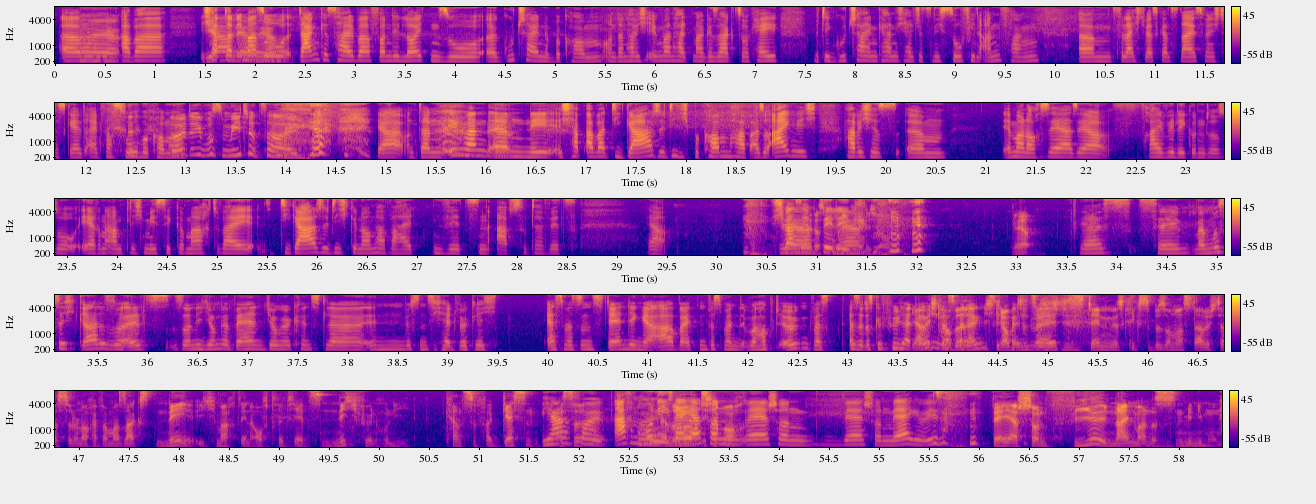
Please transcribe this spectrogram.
Ähm, ja. Aber ich Ja, habe dann ja, immer ja. so dankeshalber von den Leuten so äh, Gutscheine bekommen. Und dann habe ich irgendwann halt mal gesagt, so, okay, mit den Gutscheinen kann ich halt jetzt nicht so viel anfangen. Ähm, vielleicht wäre es ganz nice, wenn ich das Geld einfach so bekomme. Leute, ich muss Miete zahlen. Ja, und dann irgendwann, ähm, nee, ich habe aber die Gage, die ich bekommen habe, also eigentlich habe ich es ähm, immer noch sehr, sehr freiwillig und so ehrenamtlich mäßig gemacht, weil die Gage, die ich genommen habe, war halt ein Witz, ein absoluter Witz. Ja. Ich war Ja, sehr das billig. Ich auch. Ja. ja, same. Man muss sich gerade so als so eine junge Band, junge KünstlerInnen müssen sich halt wirklich erstmal so ein Standing erarbeiten, bis man überhaupt irgendwas, also das Gefühl hat, Ja, aber ich irgendwas glaube, verlangen ich zu glaube können. tatsächlich, dieses Standing, das kriegst du besonders dadurch, dass du dann auch einfach mal sagst, nee, ich mache den Auftritt jetzt nicht für einen Huni. Kannst du vergessen. ja, weißt du? voll. Ach, ein. Huni Also, wäre ja, schon, auch- wär schon, wär schon mehr gewesen. Wäre ja schon viel. Nein, Mann, das ist ein Minimum.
